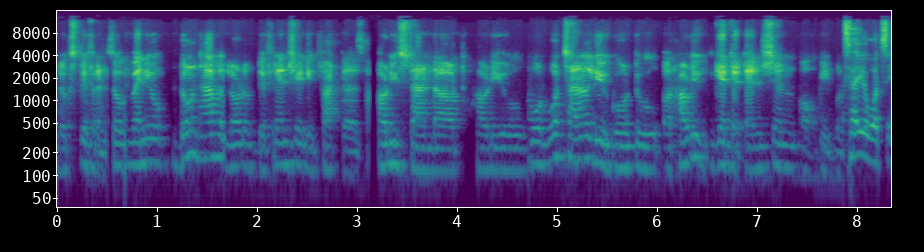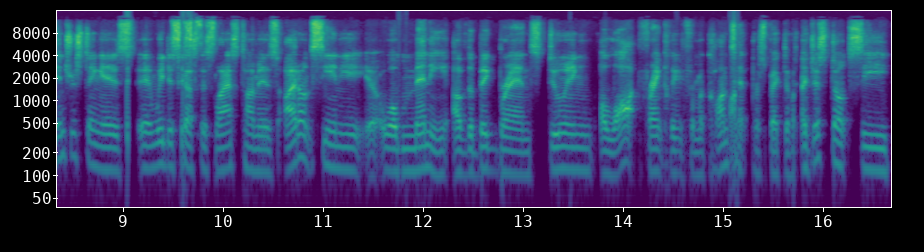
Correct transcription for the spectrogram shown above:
looks different. So when you don't have a lot of differentiating factors, how do you stand out? How do you what, what channel do you go to or how do you get attention of people? I'll tell you what's interesting is and we discussed this last time is I don't see any well many of the big brands doing a lot frankly from a content perspective. I just don't see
